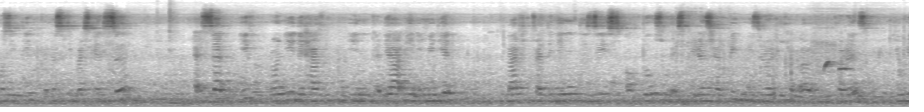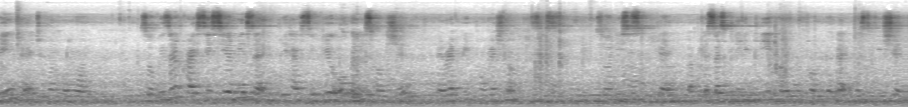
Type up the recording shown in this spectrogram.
positive metastatic breast cancer, except if only they have in they are in immediate life-threatening disease of those who experience rapid visceral uh, recurrence during the adjuvant. So visceral crisis here means that they have severe organ dysfunction and rapid progression of disease. So this is can be assessed clinically and from the lab investigation.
